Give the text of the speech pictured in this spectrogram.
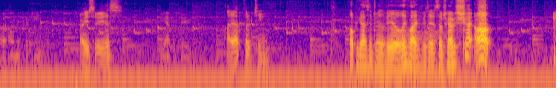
Uh, only 15. Are you serious? Yeah, for serious. I got 13. Hope you guys enjoyed the video. Leave a like if you did. Subscribe. Shut up!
